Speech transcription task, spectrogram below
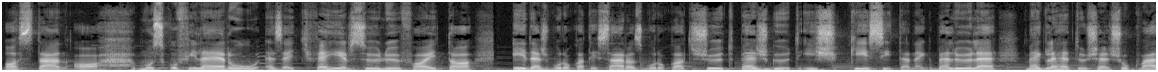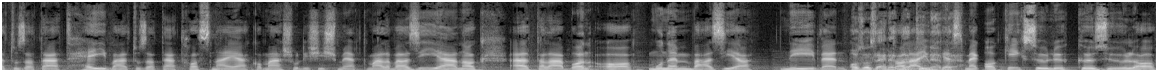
aztán a Muscofilero, ez egy fehér szőlőfajta, édesborokat és szárazborokat, sőt pesgőt is készítenek belőle, meglehetősen sok változatát, helyi változatát használják a máshol is ismert malváziának, általában a monemvázia néven az az találjuk neve. ezt meg. A kékszőlők közül a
